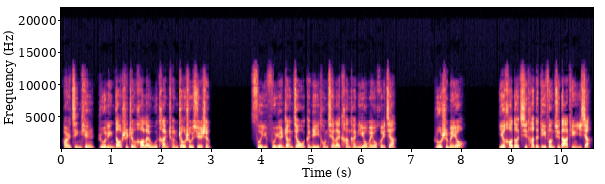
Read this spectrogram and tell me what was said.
而今天若琳导师正好来乌坦城招收学生，所以副院长叫我跟着一同前来看看你有没有回家。若是没有，也好到其他的地方去打听一下。”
